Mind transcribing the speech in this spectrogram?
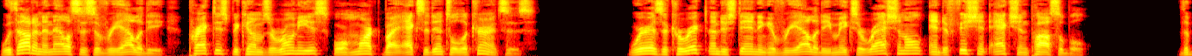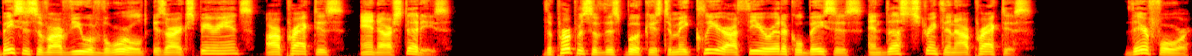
Without an analysis of reality, practice becomes erroneous or marked by accidental occurrences. Whereas a correct understanding of reality makes a rational and efficient action possible. The basis of our view of the world is our experience, our practice, and our studies. The purpose of this book is to make clear our theoretical basis and thus strengthen our practice. Therefore,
